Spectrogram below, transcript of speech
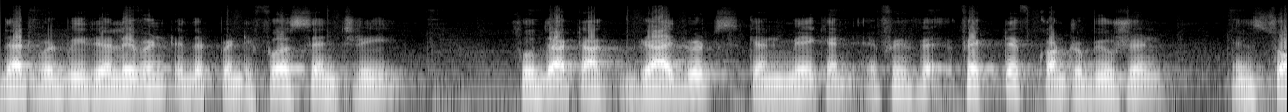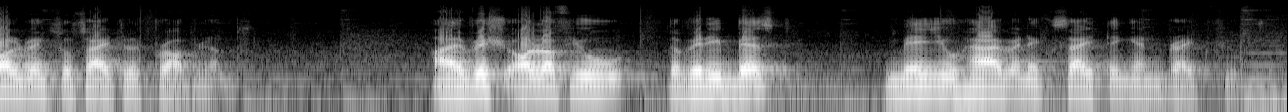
that will be relevant in the 21st century so that our graduates can make an effective contribution in solving societal problems. I wish all of you the very best. May you have an exciting and bright future.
